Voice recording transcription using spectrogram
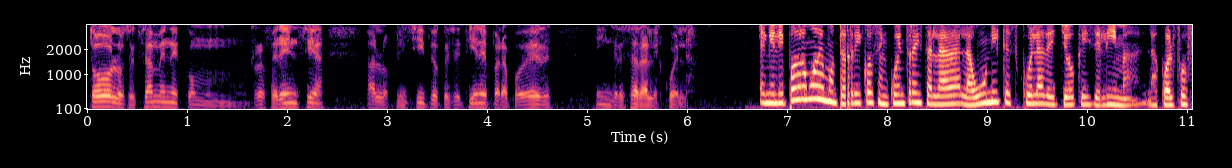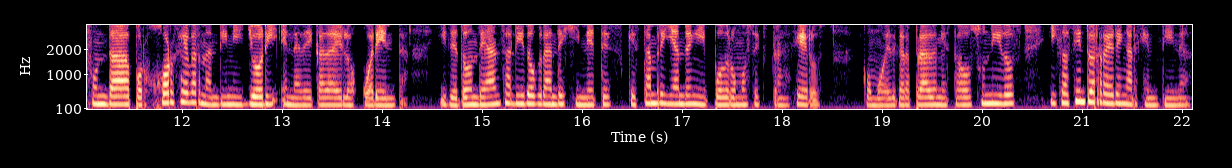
todos los exámenes con referencia a los principios que se tiene para poder ingresar a la escuela. En el hipódromo de Monterrico se encuentra instalada la única escuela de jockeys de Lima, la cual fue fundada por Jorge Bernardini Llori en la década de los 40 y de donde han salido grandes jinetes que están brillando en hipódromos extranjeros, como Edgar Prado en Estados Unidos y Jacinto Herrera en Argentina.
